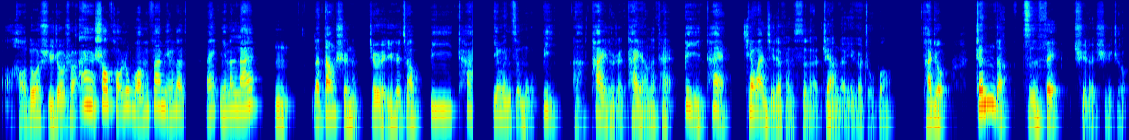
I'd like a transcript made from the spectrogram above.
好多徐州说：“哎，烧烤是我们发明的，哎，你们来。”嗯，那当时呢，就有一个叫 B 泰，英文字母 B。啊，太就是太阳的太，必泰千万级的粉丝的这样的一个主播，他就真的自费去了徐州。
